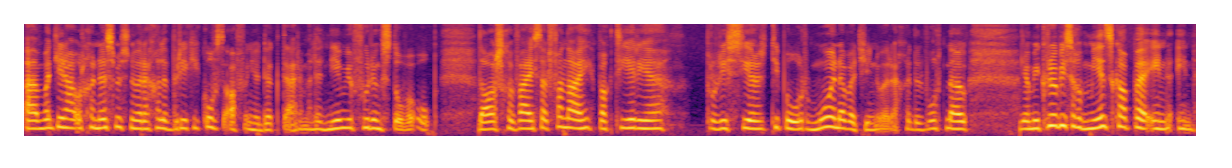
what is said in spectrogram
Um want jy daai organismes nodig, hulle breek die kos af in jou dikterm. Hulle neem jou voedingsstowwe op. Daar's gewys dat van daai bakterieë produseer tipe hormone wat jy nodig het. Dit word nou jou mikrobiese gemeenskappe en en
